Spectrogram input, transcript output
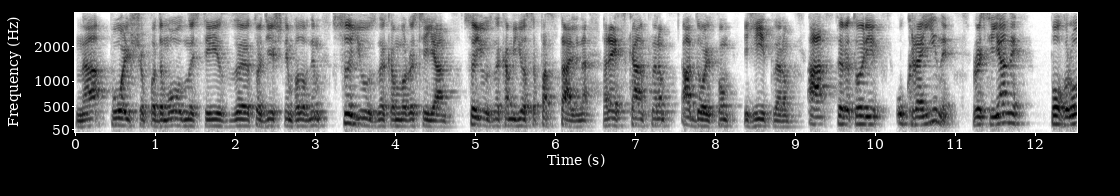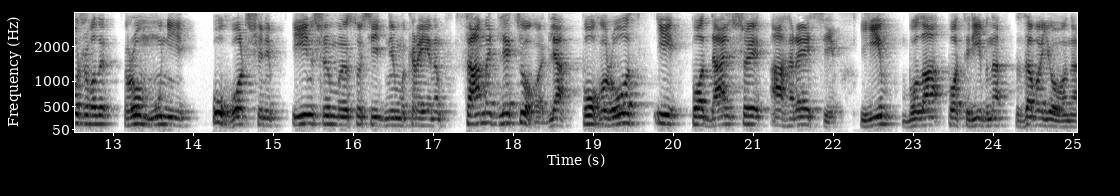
на Польщу по домовленості з тодішнім головним союзником росіян, союзником Йосипа Сталіна, рейхсканцлером Адольфом Гітлером. А з території України росіяни погрожували Румунії. Угорщині і іншим е, сусіднім країнам саме для цього, для погроз і подальшої агресії, їм була потрібна завойована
